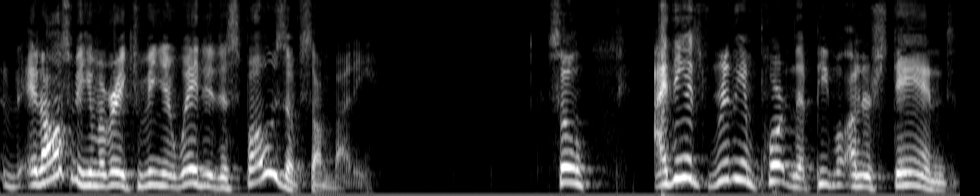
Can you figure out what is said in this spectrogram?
it also became a very convenient way to dispose of somebody. So I think it's really important that people understand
